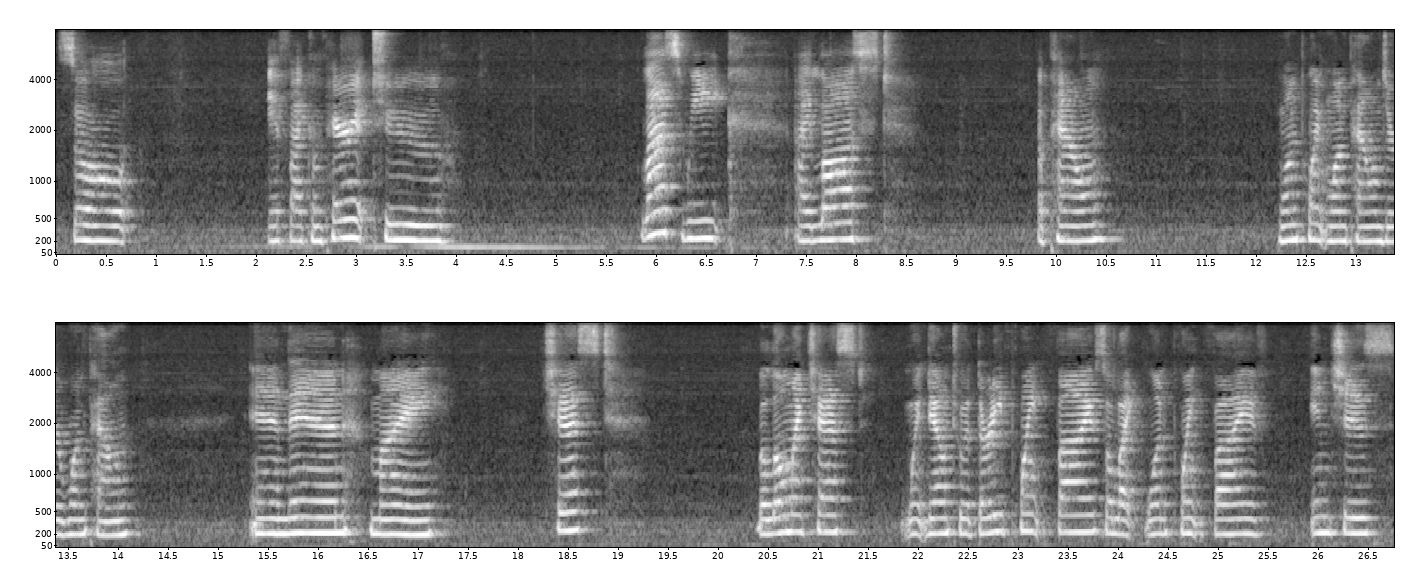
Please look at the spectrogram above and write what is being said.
So if I compare it to last week, I lost a pound, 1.1 pounds or one pound. And then my chest, below my chest, went down to a 30.5, so like 1.5 inches.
